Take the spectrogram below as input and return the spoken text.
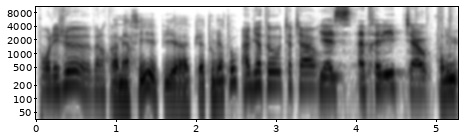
pour les jeux, euh, Valentin. Bah, merci et puis, puis à tout bientôt. À bientôt. Ciao, ciao. Yes, à très vite. Ciao. Salut.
